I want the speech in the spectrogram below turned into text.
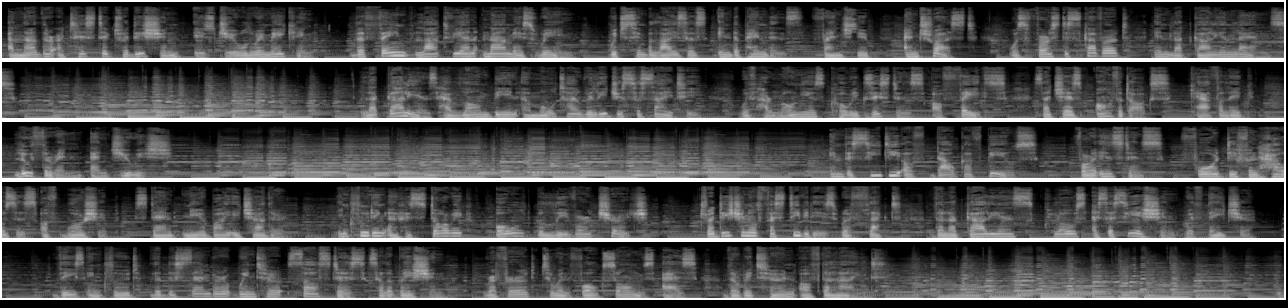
Another artistic tradition is jewelry making. The famed Latvian Namejs ring, which symbolizes independence, friendship, and trust, was first discovered in Latgalian lands. Latgalians have long been a multi religious society with harmonious coexistence of faiths such as Orthodox, Catholic, Lutheran, and Jewish. In the city of Daugavpils, for instance, four different houses of worship stand nearby each other, including a historic Old Believer Church. Traditional festivities reflect the Latgalians' close association with nature. These include the December winter solstice celebration, referred to in folk songs as the return of the light.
